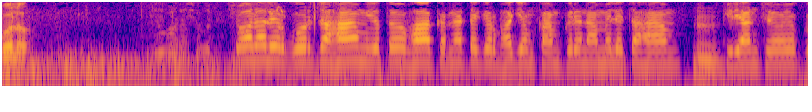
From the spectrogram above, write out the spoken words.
बोलो। शिवालालेर गोरचा ये तो भा कर्नाटकेर भाग्यम काम करे नाम चाहम हम्म, किरियांचे एक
